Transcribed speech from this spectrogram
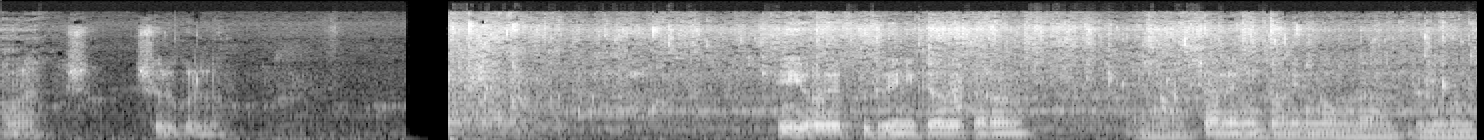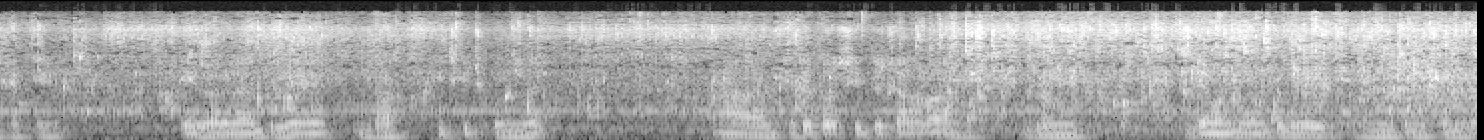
আমরা শুরু করলাম। এইভাবে একটু ধুয়ে নিতে হবে, কারণ চালের মধ্যে অনেক নোংরা ধুলোবালি থাকে। এইভাবে না ধুয়ে ভাত কিচকিচ করবে আর এটা তো সিদ্ধ চাল নয়, যে যেমন তেমন করে চলবে।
